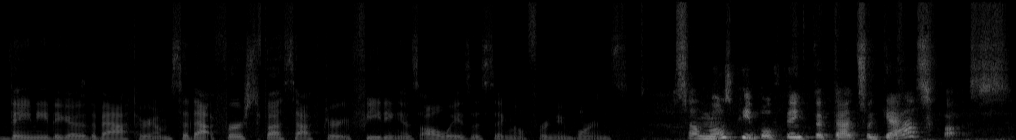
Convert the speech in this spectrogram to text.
They need to go to the bathroom. So that first fuss after feeding is always a signal for newborns. So most people think that that's a gas fuss,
